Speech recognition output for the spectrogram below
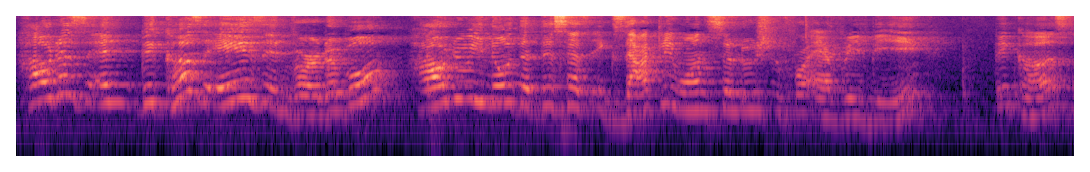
how does, and because A is invertible, how do we know that this has exactly one solution for every B? Because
